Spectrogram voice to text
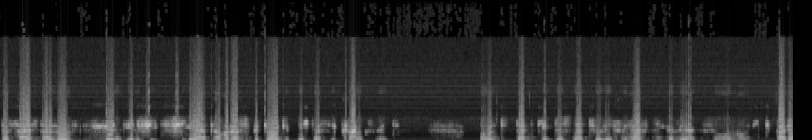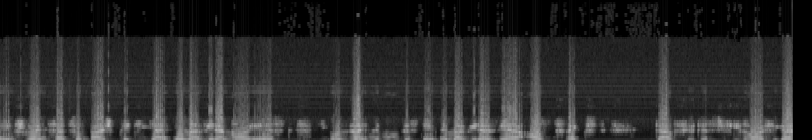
Das heißt also, sie sind infiziert, aber das bedeutet nicht, dass sie krank sind. Und dann gibt es natürlich heftige Reaktionen. Und bei der Influenza zum Beispiel, die ja immer wieder neu ist, die unser Immunsystem immer wieder sehr auswächst, da führt es viel häufiger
